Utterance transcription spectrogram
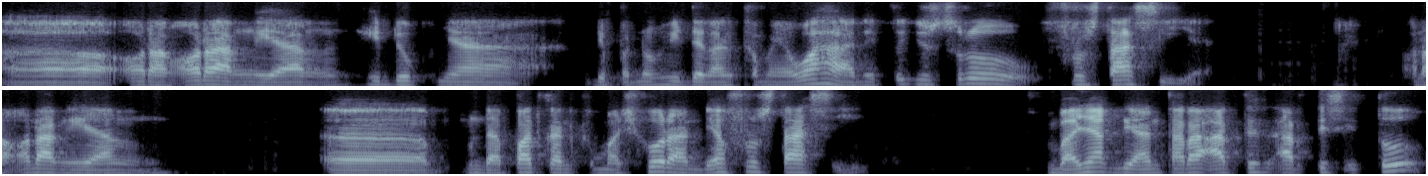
Eh, orang-orang yang hidupnya dipenuhi dengan kemewahan itu justru frustasi ya. Orang-orang yang eh, mendapatkan kemasyhuran dia frustasi. Banyak di antara artis-artis itu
